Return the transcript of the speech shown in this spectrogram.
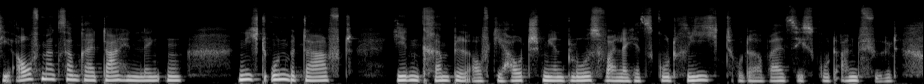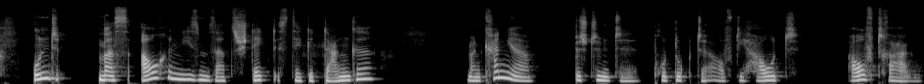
die Aufmerksamkeit dahin lenken, nicht unbedarft jeden Krempel auf die Haut schmieren, bloß weil er jetzt gut riecht oder weil es sich gut anfühlt. Und was auch in diesem Satz steckt, ist der Gedanke, man kann ja bestimmte Produkte auf die Haut auftragen.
